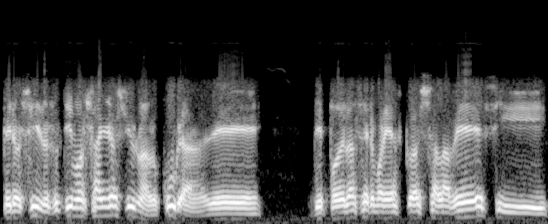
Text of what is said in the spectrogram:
Pero sí, los últimos años ha sido una locura de, de poder hacer varias cosas a la vez y,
